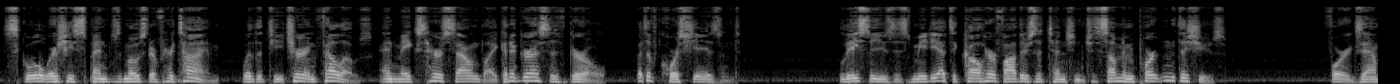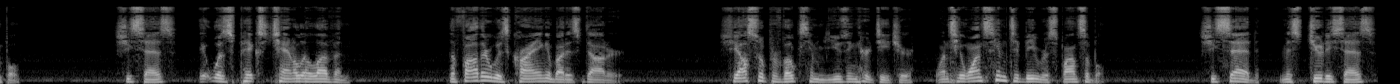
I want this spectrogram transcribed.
School where she spends most of her time, with the teacher and fellows, and makes her sound like an aggressive girl, but of course she isn't. Lisa uses media to call her father's attention to some important issues. For example, she says, it was Pix Channel 11. The father was crying about his daughter. She also provokes him using her teacher when she wants him to be responsible. She said, Miss Judy says,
